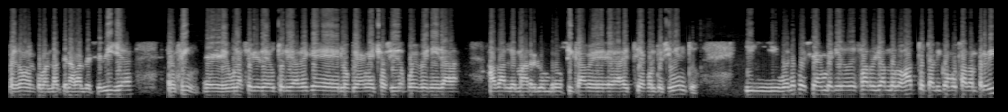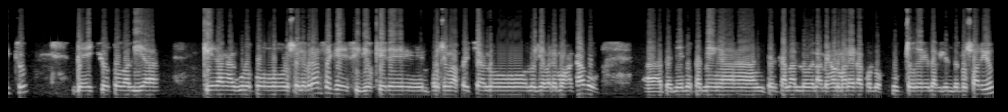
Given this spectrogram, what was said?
perdón, el comandante naval de Sevilla, en fin, una serie de autoridades que lo que han hecho ha sido pues venir a, a darle más relumbrón si cabe a este acontecimiento. Y bueno, pues se han venido desarrollando los actos tal y como estaban previstos. De hecho, todavía quedan algunos por celebrarse, que si Dios quiere en próximas fechas lo, lo llevaremos a cabo, atendiendo también a intercalarlo de la mejor manera con los cultos de la Virgen del Rosario.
